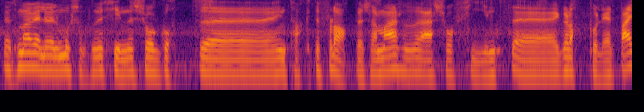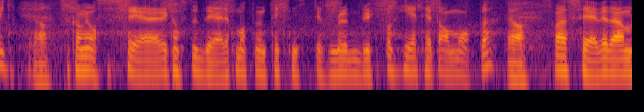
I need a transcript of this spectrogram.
Det som er veldig veldig morsomt når vi finner så godt uh, intakte flater som er, så det er så fint uh, glattpolert berg, Ja. så kan vi også se, vi kan studere på en måte den teknikken som ble brukt på en helt helt annen måte. ja. Og her ser vi den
